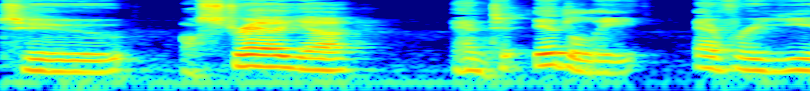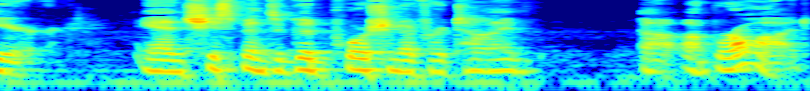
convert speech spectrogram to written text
to Australia and to Italy every year. And she spends a good portion of her time uh, abroad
